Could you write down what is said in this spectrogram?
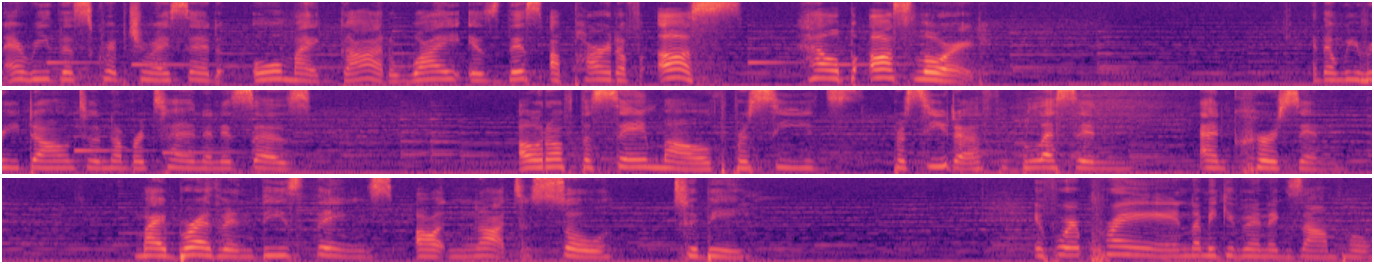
I read the scripture, I said, Oh my God, why is this a part of us? Help us, Lord. And then we read down to number 10, and it says, Out of the same mouth proceeds proceedeth blessing and cursing. My brethren, these things ought not so to be. If we're praying, let me give you an example.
